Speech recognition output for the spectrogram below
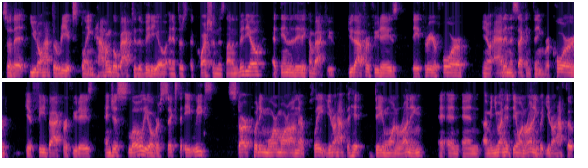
so that you don't have to re explain. Have them go back to the video. And if there's a question that's not in the video, at the end of the day, they come back to you. Do that for a few days day three or four, you know, add in the second thing, record, give feedback for a few days, and just slowly over six to eight weeks, start putting more and more on their plate. You don't have to hit day one running. And, and, and I mean, you want to hit day one running, but you don't have to,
